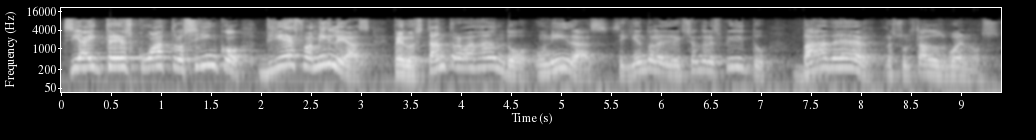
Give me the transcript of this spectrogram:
Si hay tres, cuatro, cinco, diez familias, pero están trabajando unidas, siguiendo la dirección del Espíritu, va a haber resultados buenos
